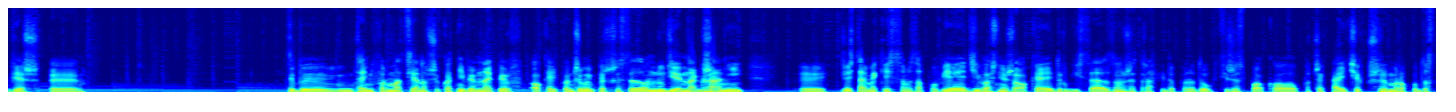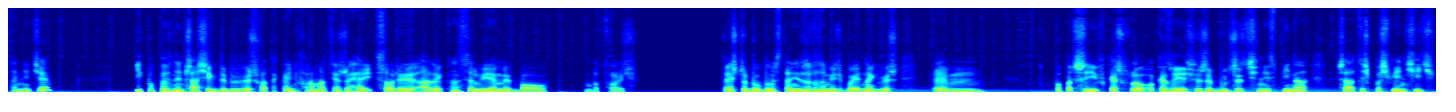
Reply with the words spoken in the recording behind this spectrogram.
wiesz, y, gdyby ta informacja na przykład, nie wiem, najpierw, ok, kończymy pierwszy sezon, ludzie nagrzani, y, gdzieś tam jakieś są zapowiedzi właśnie, że ok, drugi sezon, że trafi do produkcji, że spoko, poczekajcie, w przyszłym roku dostaniecie. I po pewnym czasie, gdyby wyszła taka informacja, że hej, sorry, ale kancelujemy, bo, bo coś, to jeszcze byłbym w stanie zrozumieć, bo jednak wiesz, ym, popatrzyli w cashflow, okazuje się, że budżet się nie spina, trzeba coś poświęcić,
